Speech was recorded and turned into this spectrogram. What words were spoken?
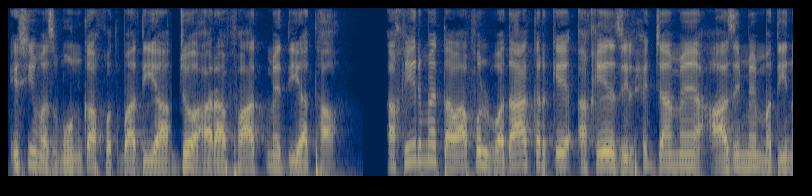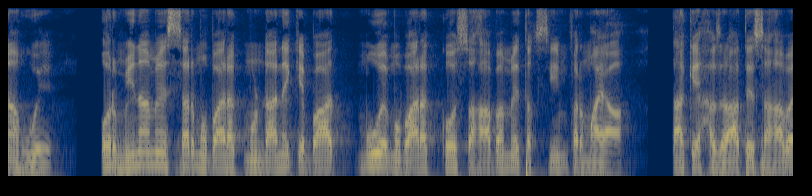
اسی مضمون کا خطبہ دیا جو عرافات میں دیا تھا۔ اخیر میں طواف الوداع کر کے اخیر ذی الحجہ میں عازم مدینہ ہوئے۔ اور مینا میں سر مبارک منڈانے کے بعد منہ مبارک کو صحابہ میں تقسیم فرمایا تاکہ حضرات صحابہ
